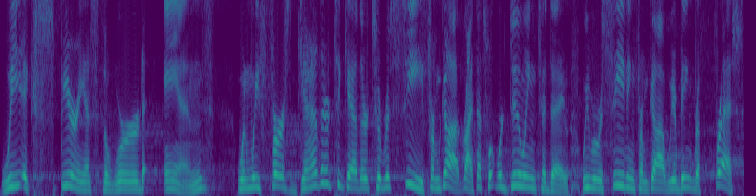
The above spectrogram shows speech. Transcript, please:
We experience the word and when we first gathered together to receive from God. Right, that's what we're doing today. We were receiving from God, we are being refreshed,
